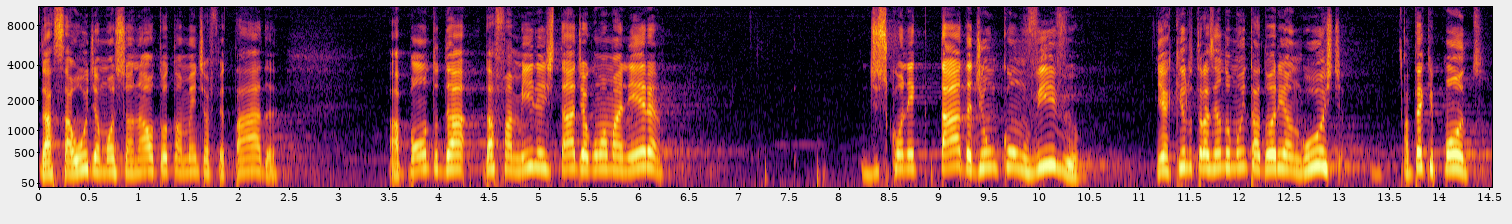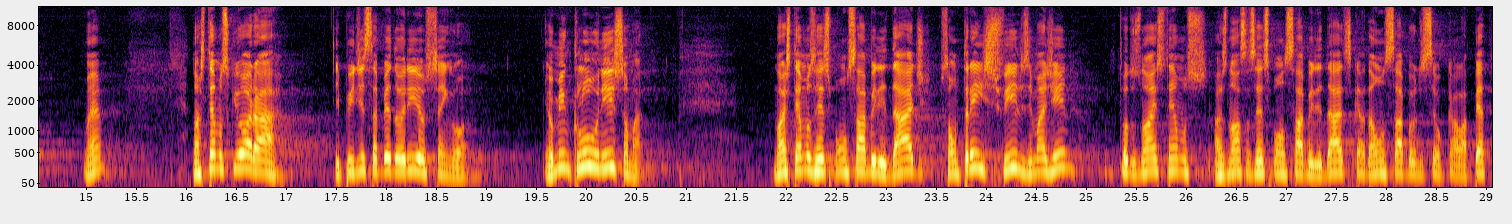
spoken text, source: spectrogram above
da saúde emocional totalmente afetada, a ponto da, da família estar, de alguma maneira, desconectada de um convívio, e aquilo trazendo muita dor e angústia. Até que ponto? Né? Nós temos que orar e pedir sabedoria ao Senhor. Eu me incluo nisso, amado. Nós temos responsabilidade, são três filhos, imagine. Todos nós temos as nossas responsabilidades, cada um sabe onde seu calo aperta.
